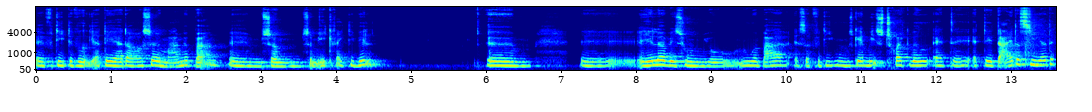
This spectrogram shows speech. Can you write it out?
øh, fordi det ved jeg, det er der også øh, mange børn, øh, som, som ikke rigtig vil. Øh, øh, eller hvis hun jo nu er bare, altså fordi hun måske er mest tryg ved, at, øh, at det er dig, der siger det,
